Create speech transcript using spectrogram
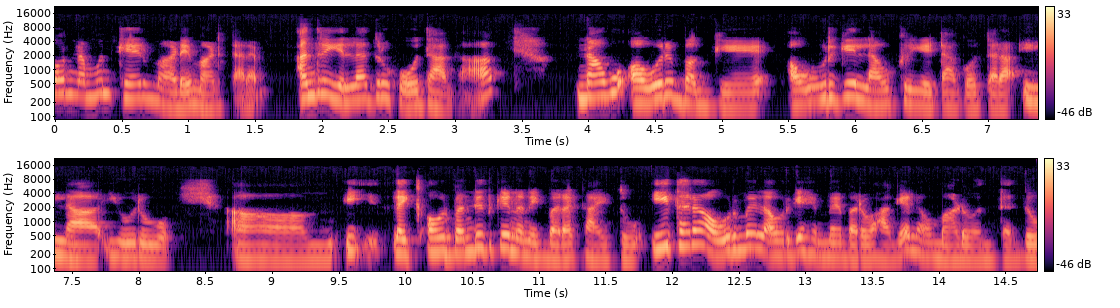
ಅವ್ರು ನಮ್ಮನ್ನು ಕೇರ್ ಮಾಡೇ ಮಾಡ್ತಾರೆ. ಅಂದರೆ ಎಲ್ಲಾದರೂ ಹೋದಾಗ ನಾವು ಅವರ ಬಗ್ಗೆ ಅವ್ರಿಗೆ ಲವ್ ಕ್ರಿಯೇಟ್ ಆಗೋ ಥರ ಇಲ್ಲ, ಇವರು ಲೈಕ್ ಅವ್ರು ಬಂದಿದ್ದಕ್ಕೆ ನನಗೆ ಬರೋಕ್ಕಾಯ್ತು ಈ ಥರ ಅವ್ರ ಮೇಲೆ ಅವ್ರಿಗೆ ಹೆಮ್ಮೆ ಬರೋ ಹಾಗೆ ನಾವು ಮಾಡುವಂಥದ್ದು.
